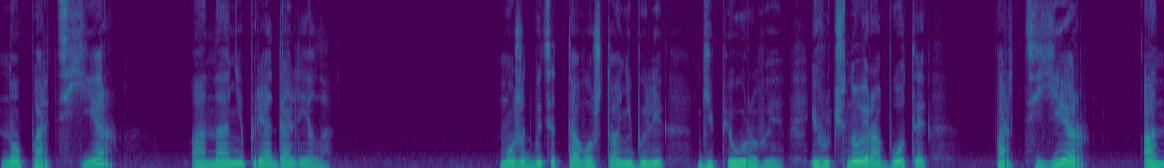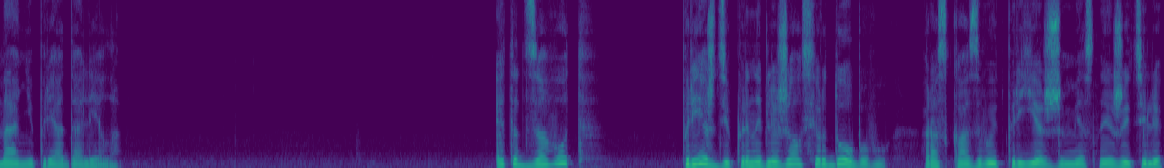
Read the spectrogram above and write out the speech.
но портьер она не преодолела. Может быть, от того, что они были гипюровые и ручной работы, портьер она не преодолела. Этот завод прежде принадлежал Сердобову, рассказывают приезжим местные жители,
